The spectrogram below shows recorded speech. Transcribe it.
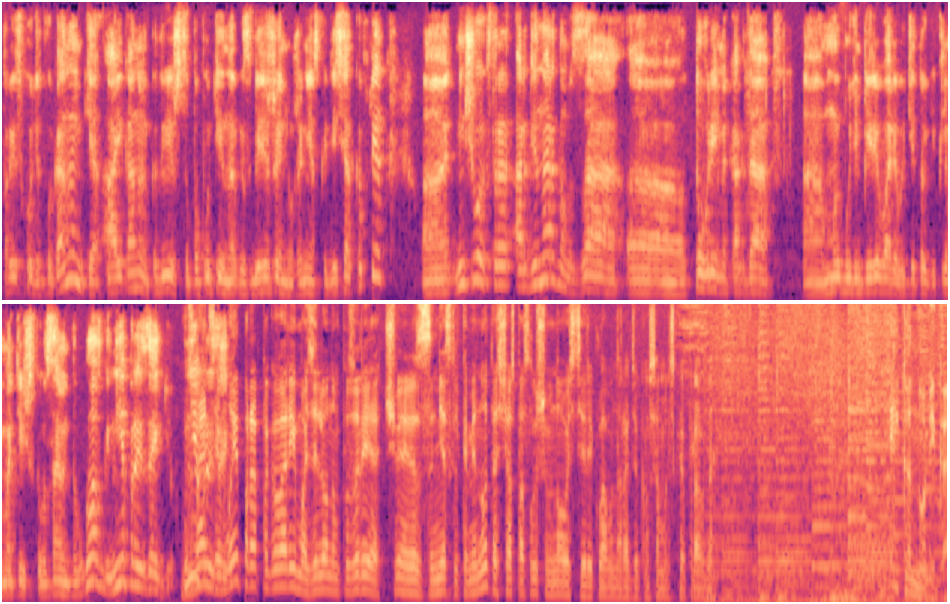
происходит в экономике, а экономика движется по пути энергосбережения уже несколько десятков лет – а, ничего экстраординарного за а, то время, когда а, мы будем переваривать итоги климатического саммита в Глазго, не произойдет. Не знаете, произойдет. мы про поговорим о зеленом пузыре через несколько минут, а сейчас послушаем новости и рекламу на радио «Комсомольская правда». Экономика.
